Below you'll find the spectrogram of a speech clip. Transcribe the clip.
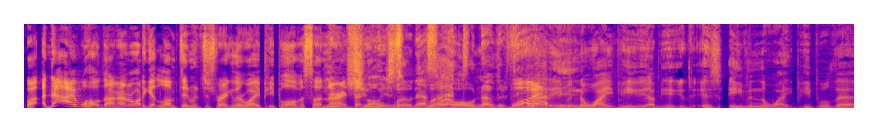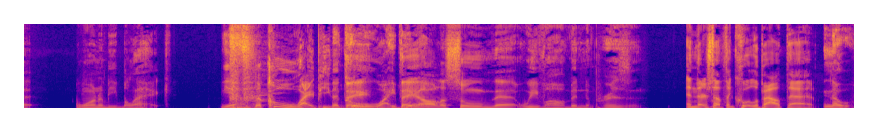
Well, now, I, well, hold on. I don't want to get lumped in with just regular white people all of a sudden. You're all right, That- Jewish, oh, so what- that's a whole nother thing. What? Not even the white people. I mean, it's even the white people that want to be black. Yeah. The cool white people. The They, cool white people. they people. all assume that we've all been to prison. And there's nothing cool about that. No,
